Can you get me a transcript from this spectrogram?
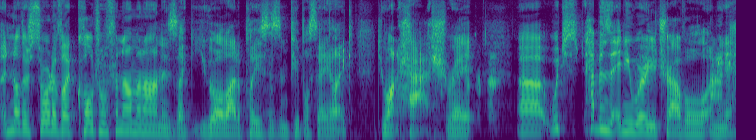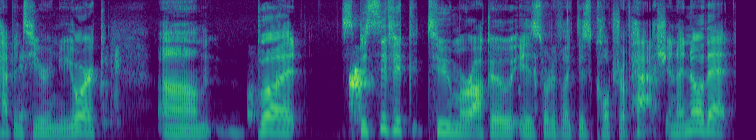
another sort of like cultural phenomenon is like you go a lot of places and people say like, "Do you want hash?" Right, uh, which happens anywhere you travel. I mean, it happens here in New York, um, but specific to Morocco is sort of like this culture of hash. And I know that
